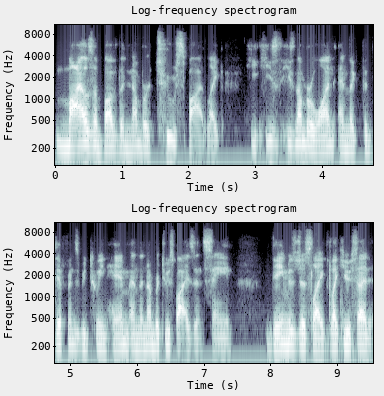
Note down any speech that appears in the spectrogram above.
miles above the number two spot. Like he, he's he's number one, and like the difference between him and the number two spot is insane. Dame is just like like you said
